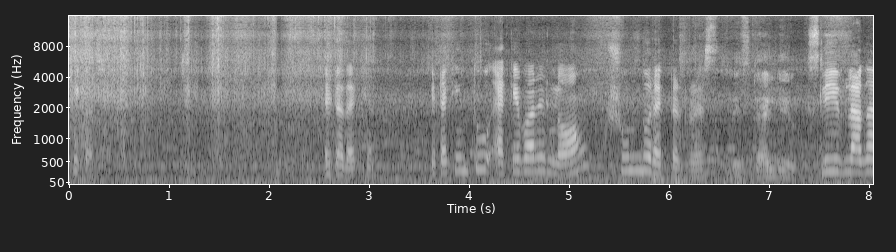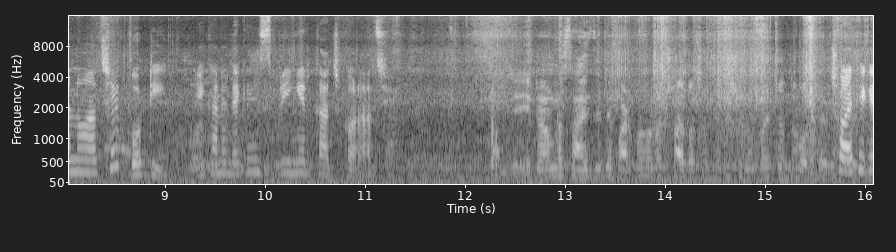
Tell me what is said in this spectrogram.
ঠিক আছে। এটা দেখেন এটা কিন্তু একেবারে লং সুন্দর একটা ড্রেস স্লিভ লাগানো আছে কোটি। এখানে দেখেন স্প্রিং এর কাজ করা আছে। এটা আমরা সাইজ দিতে পারব হলো ছয় বছর থেকে শুরু করে চোদ্দ বছর ছয় থেকে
